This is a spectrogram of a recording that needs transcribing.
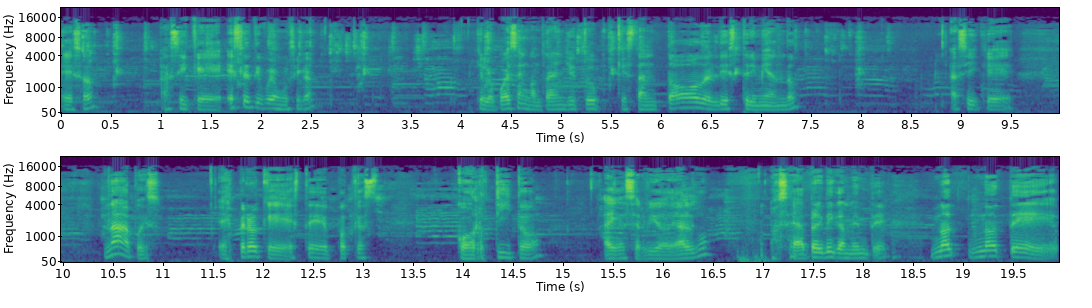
Eso. Así que este tipo de música, que lo puedes encontrar en YouTube, que están todo el día streameando. Así que, nada, pues, espero que este podcast cortito haya servido de algo. O sea, prácticamente no, no te,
